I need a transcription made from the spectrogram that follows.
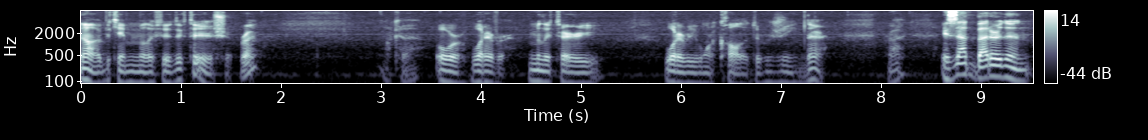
Now it became a military dictatorship, right? Okay, or whatever military, whatever you want to call it, the regime there, right? Is that better than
